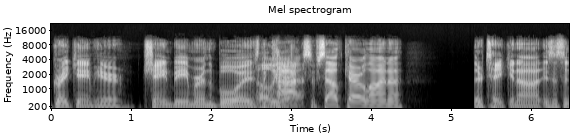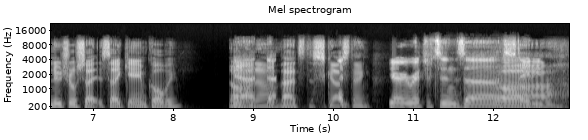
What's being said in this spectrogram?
great game here. Shane Beamer and the boys, the Oh, yeah. Cox of South Carolina. They're taking on. Is this a neutral site, game, Colby? Oh Yeah, no, that- that's disgusting. Jerry Richardson's uh, stadium. Oh,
